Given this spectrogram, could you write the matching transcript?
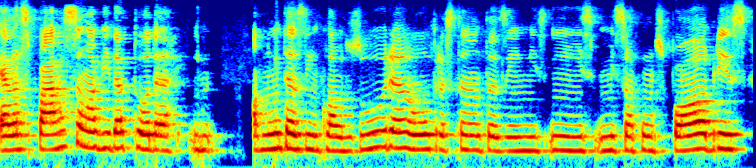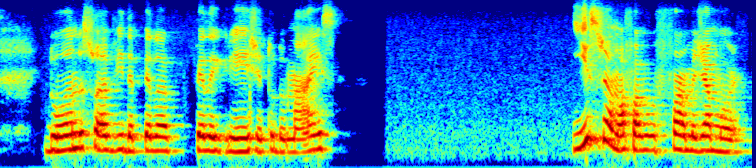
Elas passam a vida toda, muitas em clausura, outras tantas em, em missão com os pobres, doando sua vida pela, pela igreja e tudo mais. Isso é uma forma, forma de amor.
